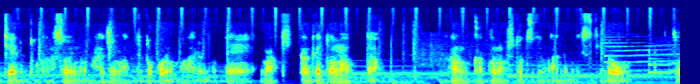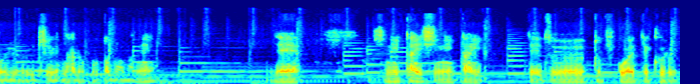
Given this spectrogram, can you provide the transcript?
受けるとかそういうのが始まったところもあるので、まあきっかけとなった感覚の一つではあるんですけど、そういう内になる言葉がね。で、死にたい死にたいってずっと聞こえてくる。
